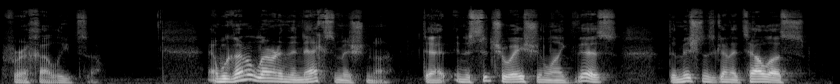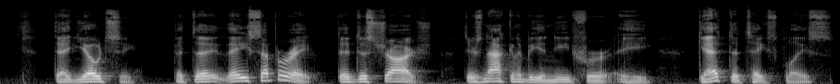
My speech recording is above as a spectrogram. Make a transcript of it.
for a Chalitza. And we're going to learn in the next Mishnah that in a situation like this, the Mishnah is going to tell us that Yotzi, that they, they separate, they're discharged. There's not going to be a need for a get that takes place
